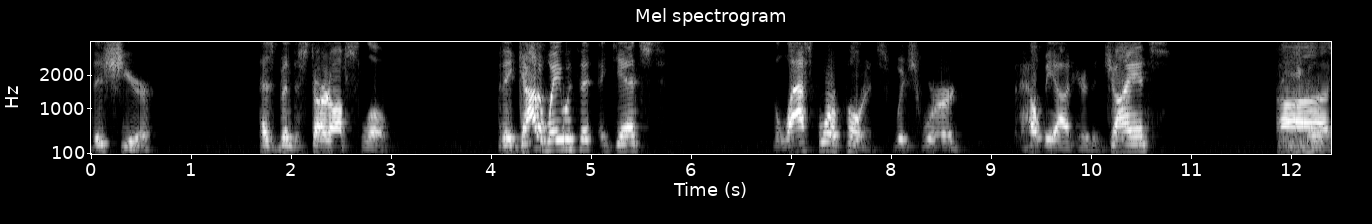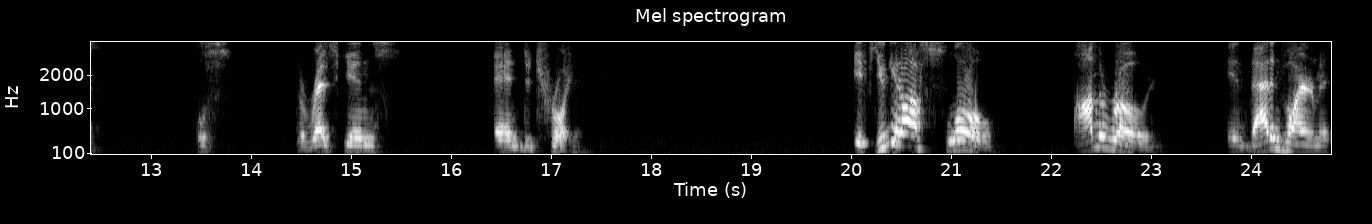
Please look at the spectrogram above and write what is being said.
this year has been to start off slow. They got away with it against the last four opponents, which were help me out here, the Giants, uh, Eagles. the Redskins, and Detroit. If you get off slow on the road in that environment,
